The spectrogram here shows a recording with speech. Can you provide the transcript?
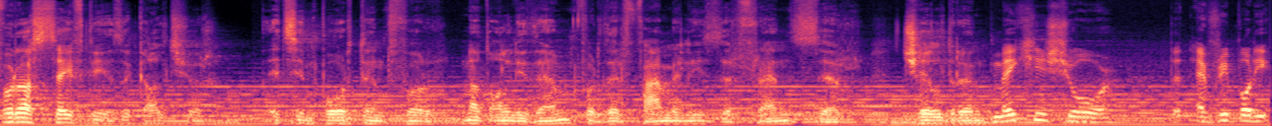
For us, safety is a culture. It's important for not only them, for their families, their friends, their children. making sure that everybody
